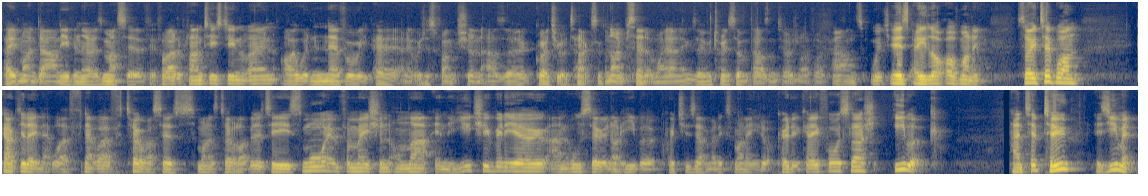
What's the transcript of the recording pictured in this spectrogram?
paid mine down, even though it was massive. If I had a Plan 2 student loan, I would never repay it, and it would just function as a graduate tax of 9% of my earnings over £27,295, which is a lot of money. So, tip one calculate net worth. Net worth, total assets minus total liabilities. More information on that in the YouTube video and also in our ebook, which is at medicsmoney.co.uk forward slash ebook. And tip two is you UMIT.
